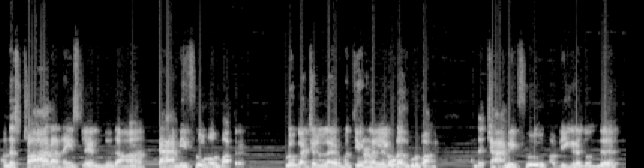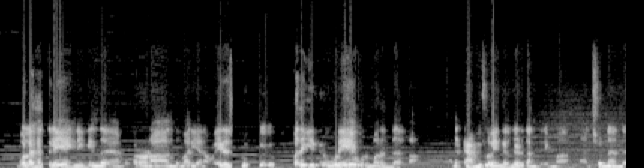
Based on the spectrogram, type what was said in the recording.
அந்த ஸ்டார் அனைஸ்ல இருந்து தான் டேமி ஃப்ளூன்னு ஒரு மாத்திரை இருக்கு. ஃப்ளூ காய்ச்சல்ல ரொம்ப தீவிர நிலையில கூட அது கொடுப்பாங்க. அந்த டேமி ஃப்ளூ அப்படிங்கிறது வந்து உலகத்திலேயே இன்னைக்கு இந்த கொரோனா இந்த மாதிரியான வைரஸ் குரூப்புக்கு இப்போதைக்கு இருக்கிற ஒரே ஒரு மருந்து அதான் அந்த டேமி ஃப்ளூ எங்க இருந்து எடுத்தாங்க தெரியுமா? நான் சொன்ன அந்த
